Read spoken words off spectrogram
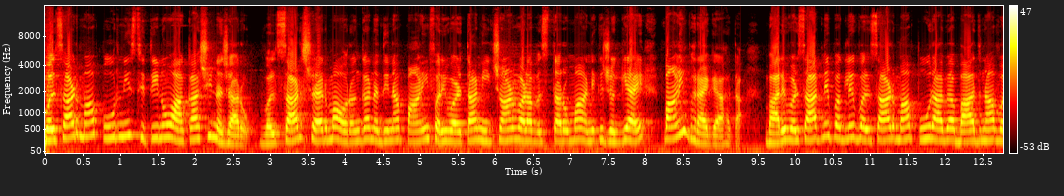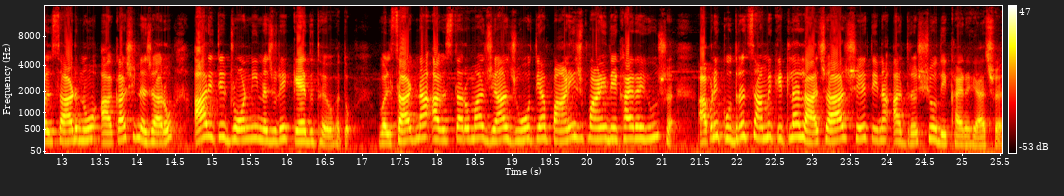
વલસાડમાં પૂરની સ્થિતિનો આકાશી નજારો. વલસાડ શહેરમાં ઔરંગા નદીના પાણી ફરી વળતા નીચાણવાળા વિસ્તારોમાં અનેક જગ્યાએ પાણી ભરાઈ ગયા હતા. ભારે વરસાદને પગલે વલસાડમાં પૂર આવ્યા બાદના વલસાડનો આકાશી નજારો આ રીતે ડ્રોનની નજરે કેદ થયો હતો. વલસાડના આ વિસ્તારોમાં જ્યાં જુઓ ત્યાં પાણી જ પાણી દેખાઈ રહ્યું છે. આપણે કુદરત સામે કેટલા લાચાર છે તેના આ દ્રશ્યો દેખાઈ રહ્યા છે.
